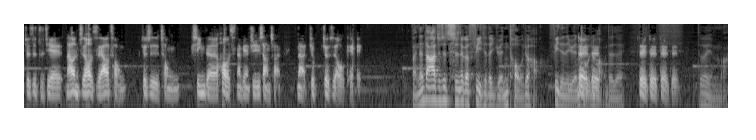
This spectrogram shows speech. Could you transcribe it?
就是直接，然后你之后只要从就是从新的 host 那边继续上传，那就就是 OK。反正大家就是吃那个 feed 的源头就好，feed 的源头就好，对不对？对对对对对嘛。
